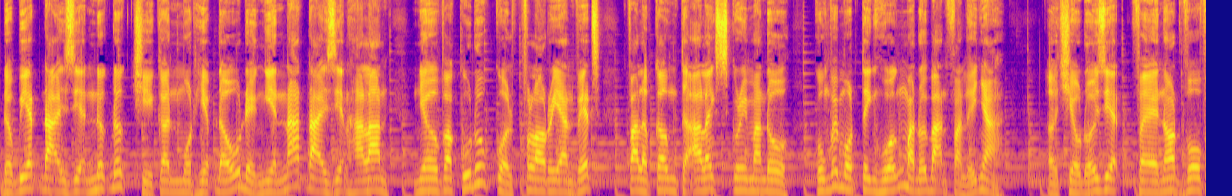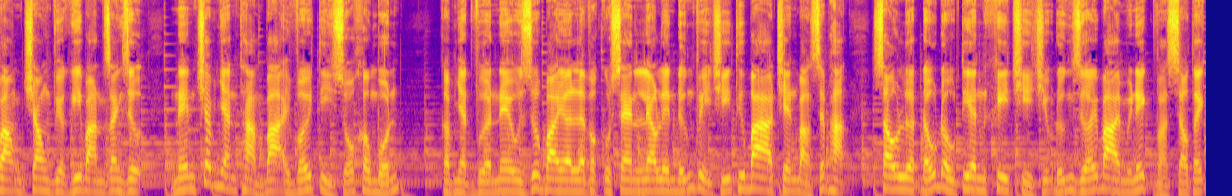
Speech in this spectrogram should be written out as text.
Được biết, đại diện nước Đức chỉ cần một hiệp đấu để nghiền nát đại diện Hà Lan nhờ vào cú đúp của Florian Wirtz và lập công từ Alex Grimando cùng với một tình huống mà đội bạn phản lưới nhà. Ở chiều đối diện, Feyenoord vô vọng trong việc ghi bàn danh dự nên chấp nhận thảm bại với tỷ số 0-4. Cập nhật vừa nêu giúp Bayer Leverkusen leo lên đứng vị trí thứ ba trên bảng xếp hạng sau lượt đấu đầu tiên khi chỉ chịu đứng dưới Bayern Munich và Celtic.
